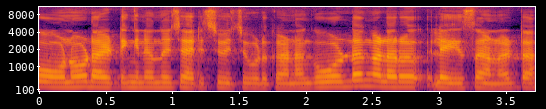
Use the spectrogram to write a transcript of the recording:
കോണോടായിട്ട് ഇങ്ങനെ ഒന്ന് ചരിച്ച് വെച്ച് കൊടുക്കുകയാണ്. ഗോൾഡൻ കളർ ലേസാണ് കേട്ടോ.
